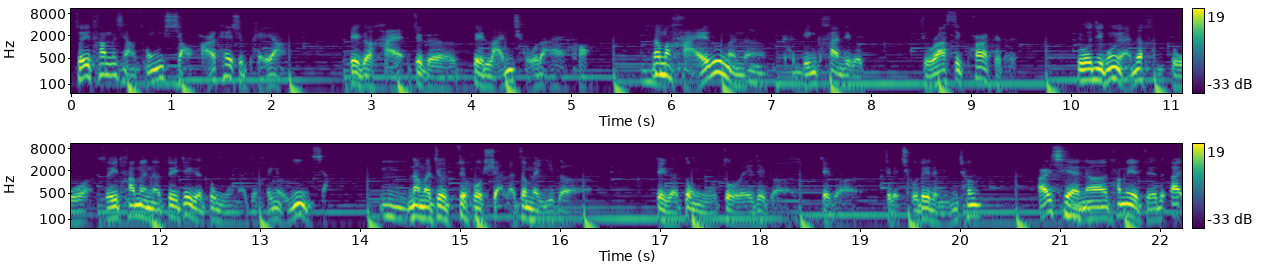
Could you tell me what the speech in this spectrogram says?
所以他们想从小孩开始培养这个孩这个对篮球的爱好。那么孩子们呢，肯定看这个 Jurassic Park 的侏罗纪公园的很多，所以他们呢对这个动物呢就很有印象。嗯，那么就最后选了这么一个这个动物作为这个这个这个球队的名称，而且呢，他们也觉得，哎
